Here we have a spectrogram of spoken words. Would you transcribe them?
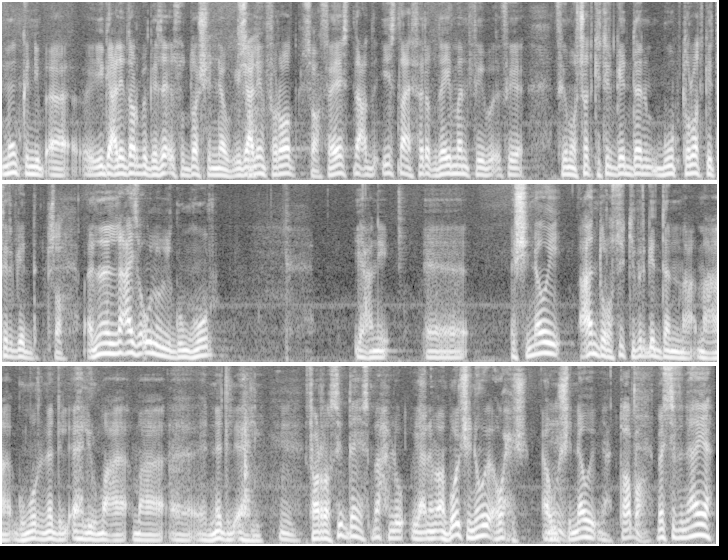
ممكن يبقى يجي عليه ضربه جزاء يصدها الشناوي يجي. عليه انفراد صح. فيصنع يصنع الفرق دايما في في في ماتشات كتير جدا وبطولات كتير جدا صح أنا اللي عايز أقوله للجمهور يعني آه الشناوي عنده رصيد كبير جدا مع مع جمهور النادي الأهلي ومع مع آه النادي الأهلي مم. فالرصيد ده يسمح له يعني ما بقولش إن هو وحش أو. الشناوي يعني طبعا بس في النهاية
